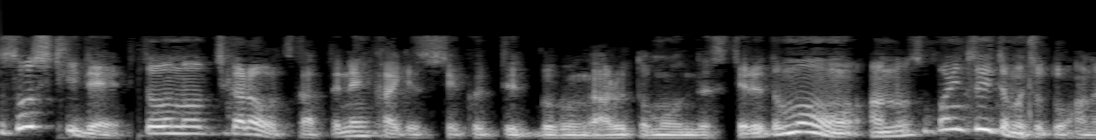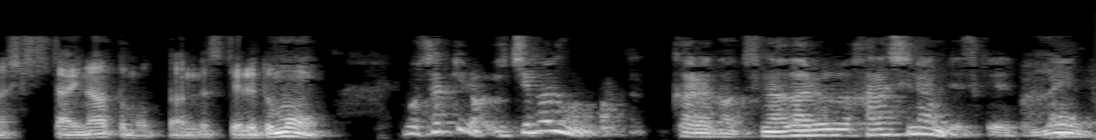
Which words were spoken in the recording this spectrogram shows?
と組織で人の力を使ってね、解決していくっていう部分があると思うんですけれども、あの、そこについてもちょっとお話ししたいなと思ったんですけれども。もうさっきの一番からのつながる話なんですけれども、はいうん、や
